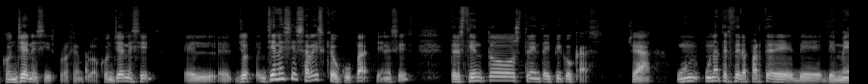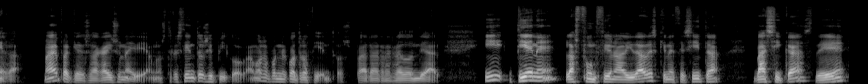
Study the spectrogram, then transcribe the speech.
con Genesis, por ejemplo. Con Genesis, el, Genesis, ¿sabéis qué ocupa? Genesis, 330 y pico K. O sea, una tercera parte de, mega. ¿Vale? Para que os hagáis una idea, unos 300 y pico, vamos a poner 400 para redondear. Y tiene las funcionalidades que necesita básicas de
